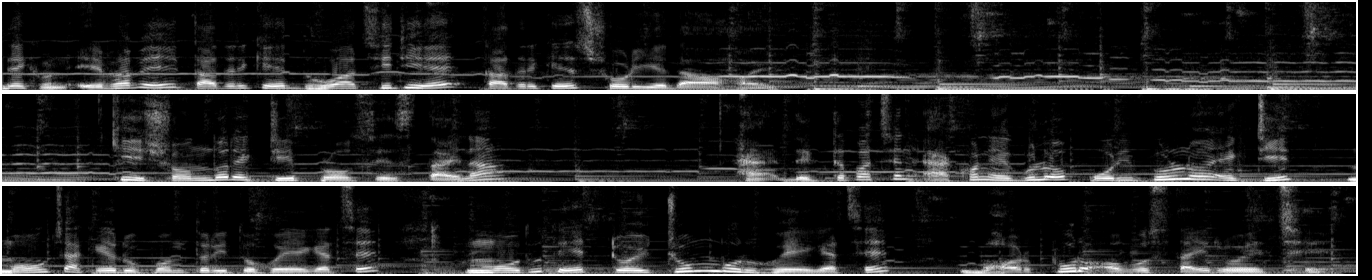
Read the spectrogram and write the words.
দেখুন, এভাবে তাদেরকে ধোঁয়া ছিটিয়ে তাদেরকে সরিয়ে দেওয়া হয়। কি সুন্দর একটি প্রসেস তাই না? হ্যাঁ দেখতে পাচ্ছেন, এখন এগুলো পরিপূর্ণ একটি মৌচাকে রূপান্তরিত হয়ে গেছে। মধুতে টৈটুম্বুর হয়ে গেছে। ভরপুর অবস্থায় রয়েছে।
